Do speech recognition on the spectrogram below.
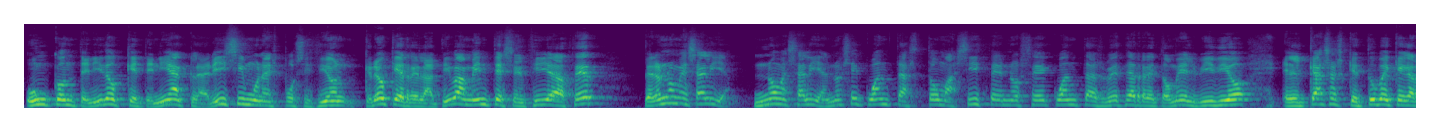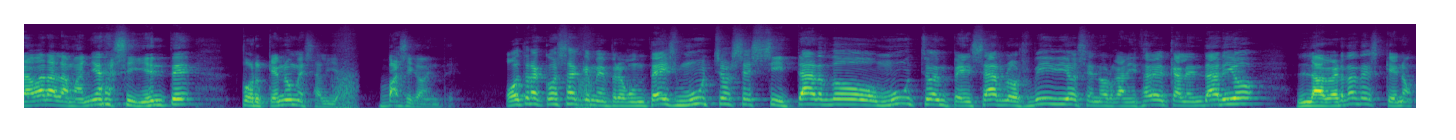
un contenido que tenía clarísimo una exposición, creo que relativamente sencilla de hacer, pero no me salía, no me salía, no sé cuántas tomas hice, no sé cuántas veces retomé el vídeo, el caso es que tuve que grabar a la mañana siguiente porque no me salía, básicamente. Otra cosa que me preguntáis muchos es si tardo mucho en pensar los vídeos, en organizar el calendario. La verdad es que no,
